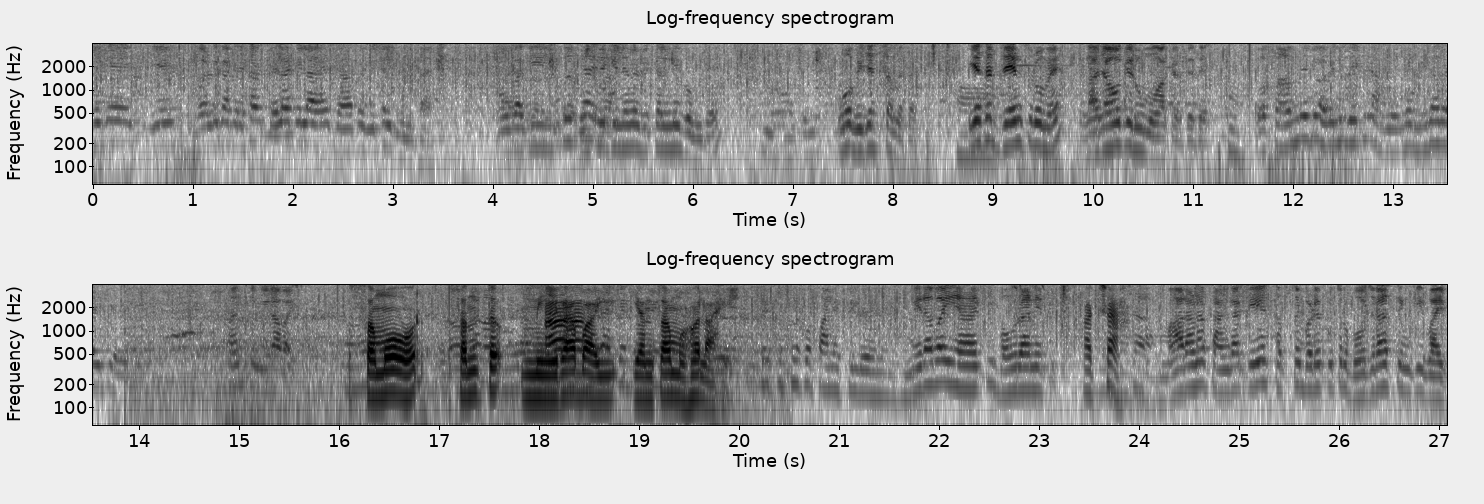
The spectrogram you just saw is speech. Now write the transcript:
देखिए ये वर्ल्ड का ऐसा पहला किला है जहाँ पे विकल घूमता है और बाकी दूसरे किले में विकल नहीं घूमते वो विजय स्तंभ है सर ये सर जैन रूम है। राजाओं के रूम हुआ करते थे। और सामने जो हवेली देखी आप लोग वो मीराबाई की हवेली है। संत मीराबाई। समोर संत मीराबाई यांचा महल आहे. मीराबाई यहाँ की बहुरानी थी। अच्छा। महाराणा सांगा के सबसे बड़े पुत्र भोजराज सिंह की वाइफ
